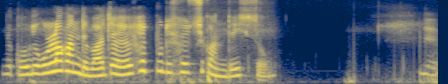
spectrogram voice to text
근데 거기 올라가는데 맞아요. 횃불이 설치가 안 돼 있어. 네?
